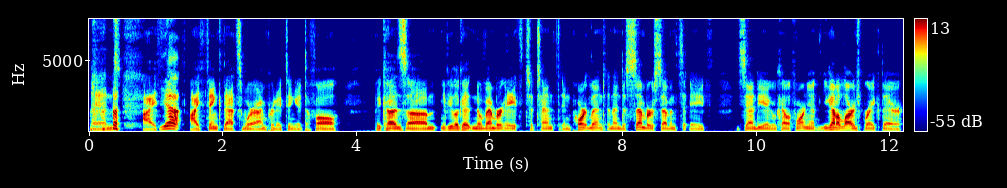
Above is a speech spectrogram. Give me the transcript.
And I Yeah, I think that's where I'm predicting it to fall. Because um, if you look at November 8th to 10th in Portland and then December 7th to 8th in San Diego, California, you got a large break there.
